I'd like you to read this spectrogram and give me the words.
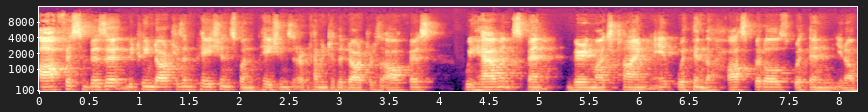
office visit between doctors and patients when patients are coming to the doctor's office. We haven't spent very much time within the hospitals, within, you know,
